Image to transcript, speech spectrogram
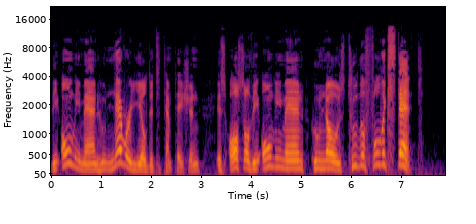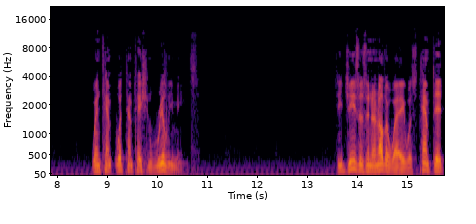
the only man who never yielded to temptation, is also the only man who knows to the full extent when temp- what temptation really means. See, Jesus, in another way, was tempted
